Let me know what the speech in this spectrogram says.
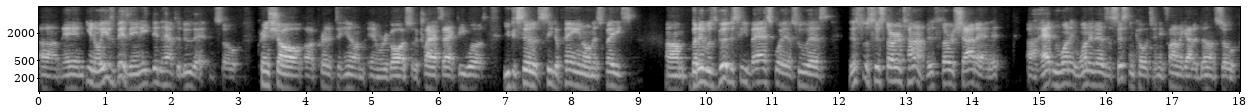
um, and you know he was busy and he didn't have to do that. And so Crenshaw, uh, credit to him in regards to the class act he was. You could still see the pain on his face, um, but it was good to see Vasquez, who has this was his third time, his third shot at it. Uh, hadn't won it, won it as assistant coach, and he finally got it done. So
